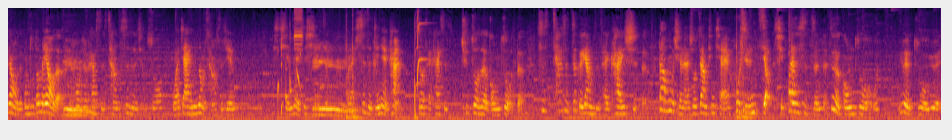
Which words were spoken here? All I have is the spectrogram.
让我的工作都没有了，然后我就开始尝试着想说，我在家里面那么长时间，闲着也是闲着，我来试着剪剪看。所以我才开始去做这个工作的，是它是这个样子才开始的。到目前来说，这样听起来或许有点矫情，但是是真的。这个工作我越做越，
